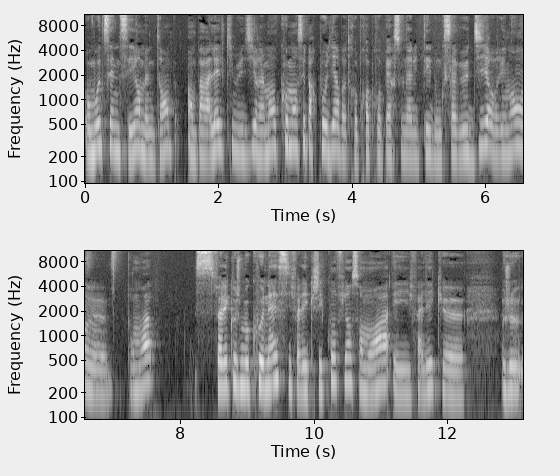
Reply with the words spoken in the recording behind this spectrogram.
mot de sensei en même temps, en parallèle, qui me dit vraiment commencez par polir votre propre personnalité. Donc ça veut dire vraiment, euh, pour moi, fallait que je me connaisse, il fallait que j'ai confiance en moi et il fallait que je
